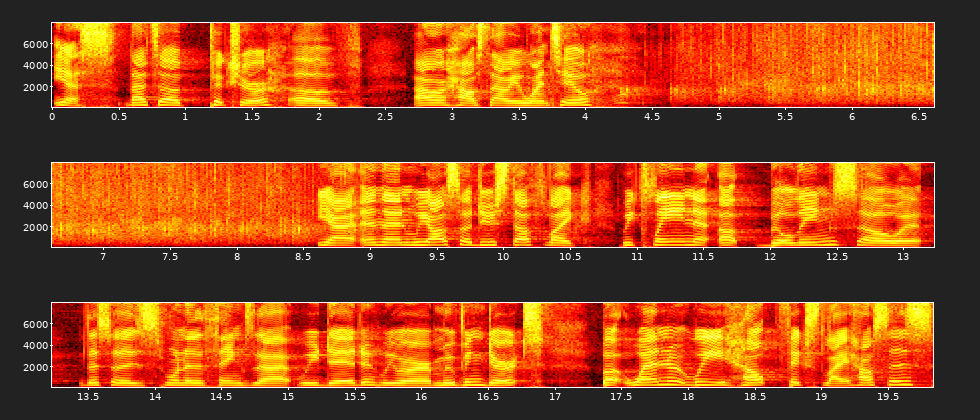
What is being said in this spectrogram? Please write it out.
yes, that's a picture of our house that we went to. Yeah, and then we also do stuff like we clean up buildings. So it, this is one of the things that we did. We were moving dirt, but when we help fix lighthouses,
